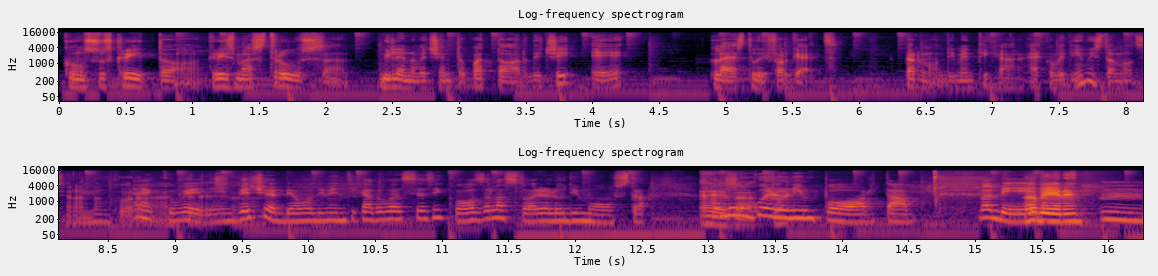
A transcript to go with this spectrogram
con su scritto Christmas Truce 1914 e Lest We Forget per non dimenticare. Ecco, vedi, io mi sto emozionando ancora. Ecco, vedi, adesso. invece abbiamo dimenticato qualsiasi cosa, la storia lo dimostra. Eh, Comunque esatto. non importa. Va bene. Va bene. Mm.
